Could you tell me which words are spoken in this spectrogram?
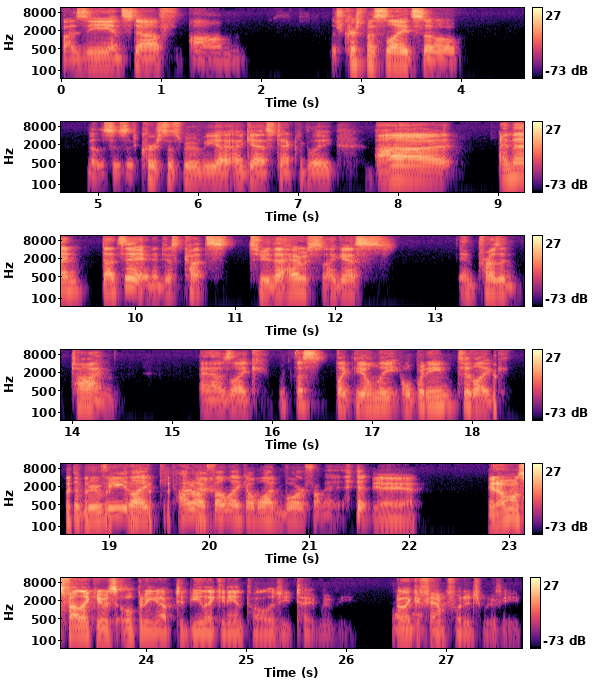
fuzzy and stuff. Um, there's Christmas lights, so you know, this is a Christmas movie, I, I guess, technically. Uh, and then that's it, and it just cuts to the house, I guess, in present time. And I was like, that's like the only opening to like the movie. Like, I don't know, I felt like I wanted more from it. Yeah, yeah. It almost felt like it was opening up to be like an anthology type movie or like a found footage movie.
